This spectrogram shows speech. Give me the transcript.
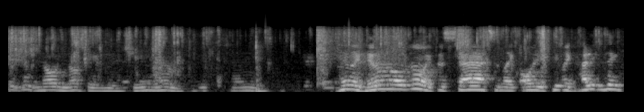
He doesn't know nothing in the GM. He's. Hey, like they don't know, know like the stats and like all these people. Like, how do you think?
